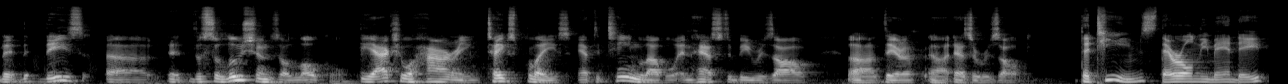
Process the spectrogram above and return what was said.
That these uh, the solutions are local. The actual hiring takes place at the team level and has to be resolved uh, there as a result the teams, their only mandate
